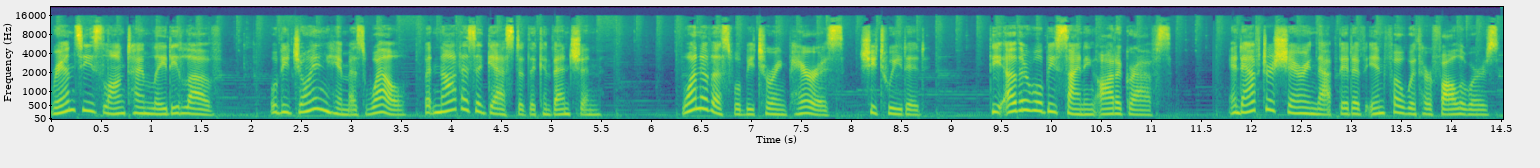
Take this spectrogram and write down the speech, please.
Ramsey's longtime lady love, will be joining him as well, but not as a guest of the convention. One of us will be touring Paris, she tweeted. The other will be signing autographs. And after sharing that bit of info with her followers,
